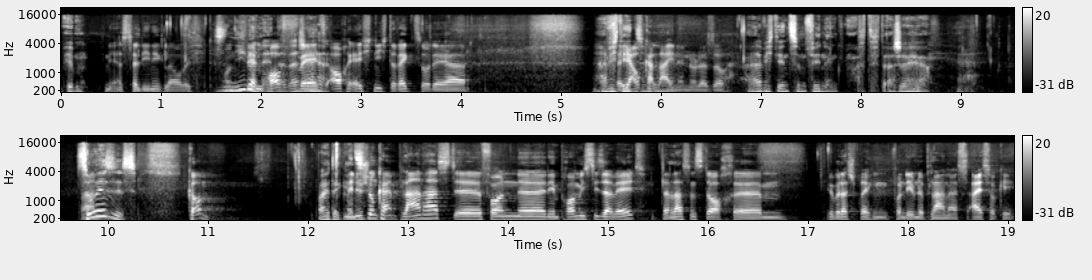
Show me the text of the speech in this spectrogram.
Wim. In erster Linie, glaube ich. Das ist ein Niederländer, Wim Hof das ist wäre ja- jetzt auch echt nicht direkt so der, Habe ich, der Jaukerleinen oder so. hab ich den zum Finnen gemacht. Da schau her. So ist es. Komm, Weiter wenn du geht's. schon keinen Plan hast äh, von äh, den Promis dieser Welt, dann lass uns doch ähm, über das sprechen, von dem du Plan hast. Eishockey.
